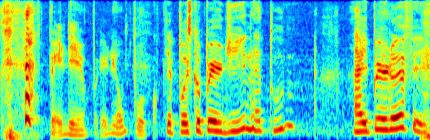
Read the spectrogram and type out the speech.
Perdeu, perdeu um pouco. Depois que eu perdi, né, tudo. Aí perdeu o efeito.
